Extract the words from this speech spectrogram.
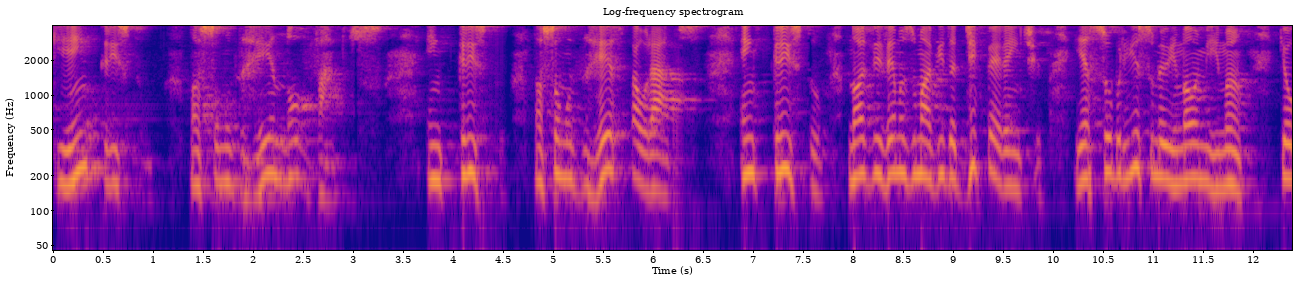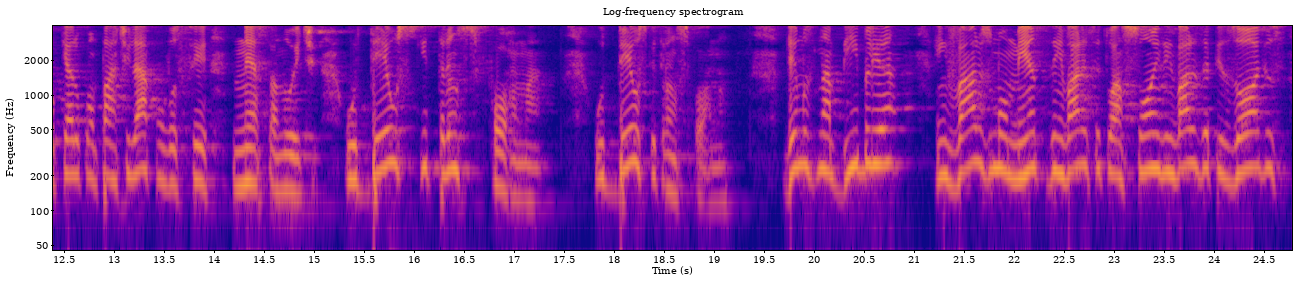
que em Cristo nós somos renovados, em Cristo nós somos restaurados. Em Cristo, nós vivemos uma vida diferente. E é sobre isso, meu irmão e minha irmã, que eu quero compartilhar com você nesta noite. O Deus que transforma. O Deus que transforma. Vemos na Bíblia, em vários momentos, em várias situações, em vários episódios,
